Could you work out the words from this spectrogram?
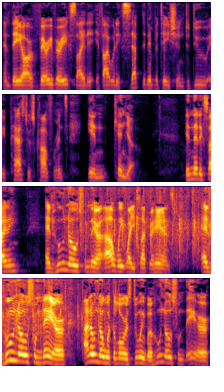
and they are very, very excited if I would accept an invitation to do a pastor's conference in Kenya. Isn't that exciting? And who knows from there? I'll wait while you clap your hands. And who knows from there? I don't know what the Lord is doing, but who knows from there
